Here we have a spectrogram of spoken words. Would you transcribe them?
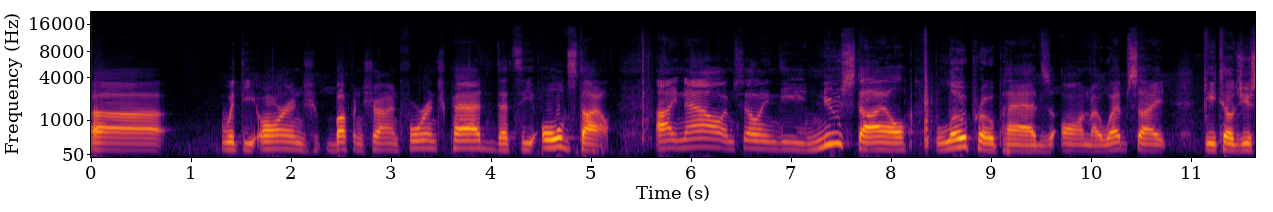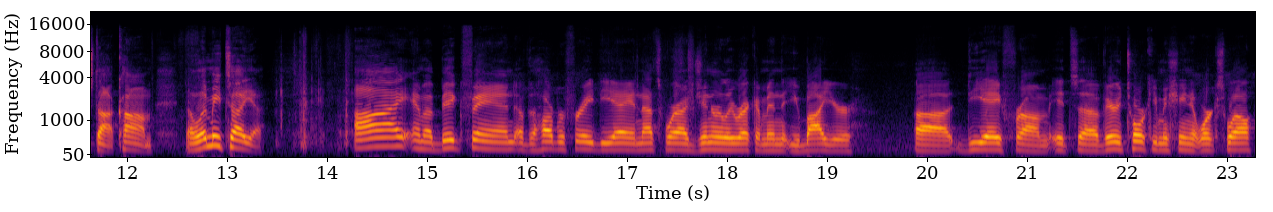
uh, with the orange Buff and Shine 4-inch pad. That's the old style. I now am selling the new style low pro pads on my website, detailjuice.com. Now let me tell you, I am a big fan of the Harbor Freight DA, and that's where I generally recommend that you buy your uh, DA from. It's a very torquey machine. It works well.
